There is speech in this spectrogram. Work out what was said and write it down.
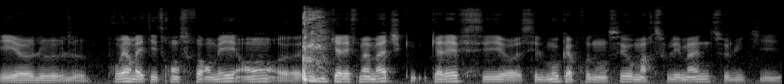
et le, proverbe a été transformé en euh, Kalef Mamach. Kalef, c'est le mot qu'a prononcé Omar Suleiman, celui qui,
